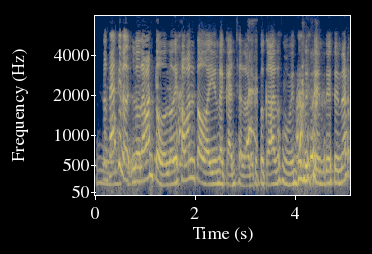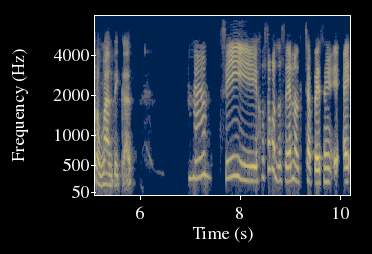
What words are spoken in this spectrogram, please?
Notaba que lo, lo daban todo, lo dejaban todo ahí en la cancha a la hora que tocaban los momentos de, escen- de escenas románticas. Sí, justo cuando se dan los chapes, eh, eh, eh,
